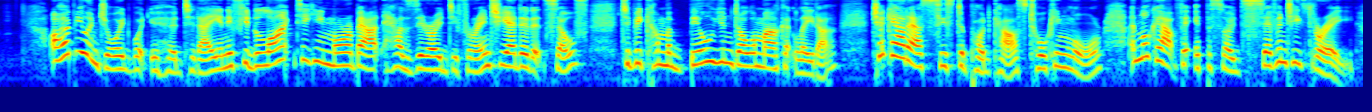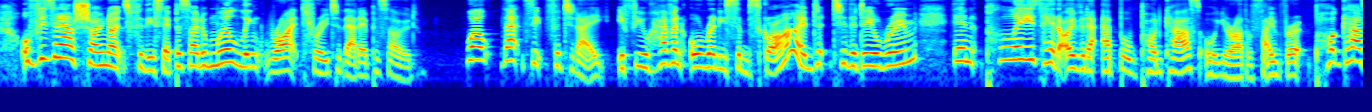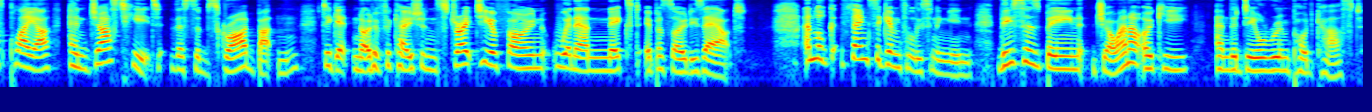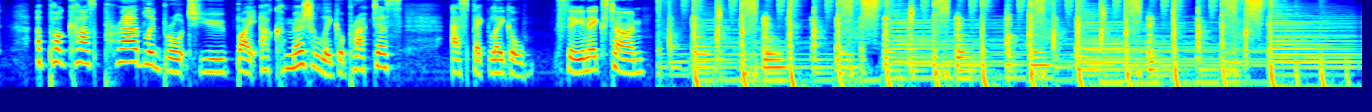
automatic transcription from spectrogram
I hope you enjoyed what you heard today. And if you'd like to hear more about how Xero differentiated itself to become a billion dollar market leader, check out our sister podcast, Talking Law, and look out for episode 73, or visit our show notes for this episode, and we'll link right through to that episode. Well, that's it for today. If you haven't already subscribed to the Deal Room, then please head over to Apple Podcasts or your other favourite podcast player and just hit the subscribe button to get notifications straight to your phone when our next episode is out. And look, thanks again for listening in. This has been Joanna Oakey and the Deal Room Podcast, a podcast proudly brought to you by our commercial legal practice, Aspect Legal. See you next time.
